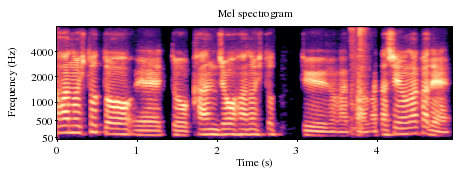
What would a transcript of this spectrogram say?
派の人と,、えーと、感情派の人っていうのがやっぱ私の中で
